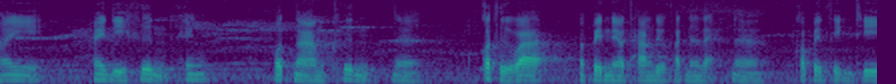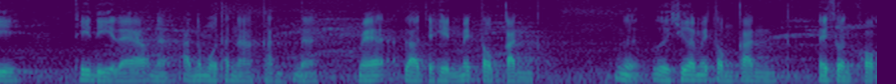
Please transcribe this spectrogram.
ให้ให้ดีขึ้น ให้งดงามขึ้นนะก็ถือว่ามันเป็นแนวทางเดียวกันนั่นแหละนะก็เป็นสิ่งที่ที่ดีแล้วนะอนุโมทนากันนะแม้เราจะเห็นไม่ตรงกันหรือเชื่อไม่ตรงกันในส่วนของ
